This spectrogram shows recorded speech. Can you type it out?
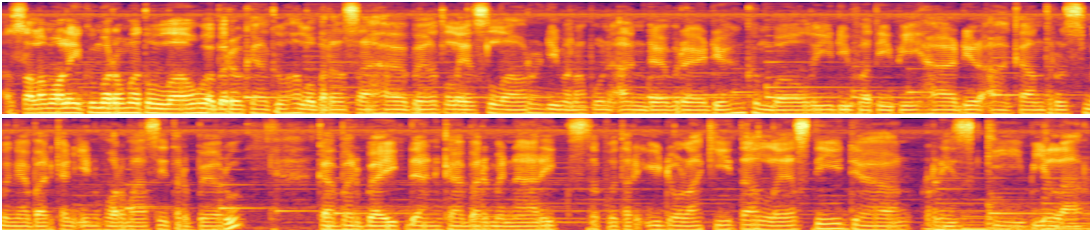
Assalamualaikum warahmatullahi wabarakatuh. Halo para sahabat Leslar Di mana pun anda berada Kembali di TV hadir akan terus mengabarkan informasi terbaru Kabar baik dan kabar menarik Seputar idola kita Lesti dan Rizky Bilar.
